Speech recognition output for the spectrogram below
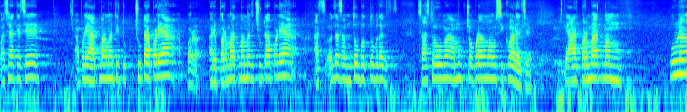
પાછા કે છે, આપણે આત્મામાંથી છૂટા પડ્યા, પર અરે પરમાત્મામાંથી છૂટા પડ્યા, આ બધા સંતો ભક્તો બધા શાસ્ત્રોમાં અમુક ચોપડાઓમાં આવું શીખવાડે છે કે આ પરમાત્મા પૂર્ણ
